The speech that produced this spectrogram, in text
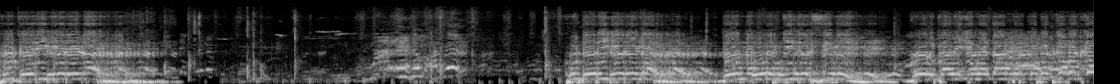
खुटेरी के रेडर खुटेरी के रेडर दो नंबर की जर्सी में गोरवाली के मैदान पर कबट कबट का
